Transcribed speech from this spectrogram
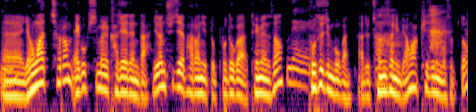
네. 영화처럼 애국심을 가져야 된다 이런 취지의 발언이 또 보도가 되면서 네. 보수 진보 간 아주 전선이 아. 명확해지는 모습도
